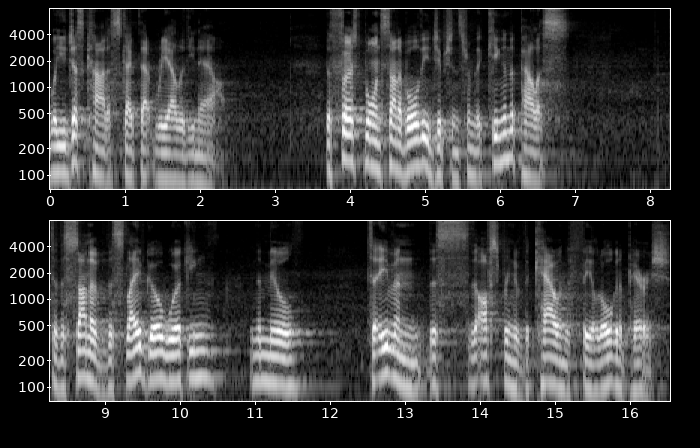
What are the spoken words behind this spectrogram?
Well, you just can't escape that reality now. The firstborn son of all the Egyptians, from the king in the palace to the son of the slave girl working in the mill to even this, the offspring of the cow in the field, all going to perish.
